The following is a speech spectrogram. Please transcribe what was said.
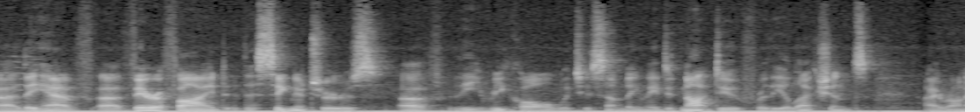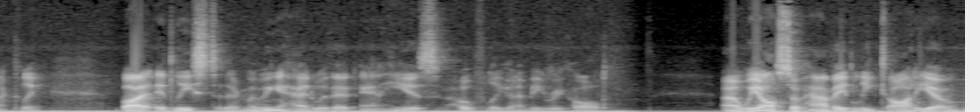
Uh, they have uh, verified the signatures of the recall, which is something they did not do for the elections, ironically. But at least they're moving ahead with it, and he is hopefully going to be recalled. Uh, we also have a leaked audio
